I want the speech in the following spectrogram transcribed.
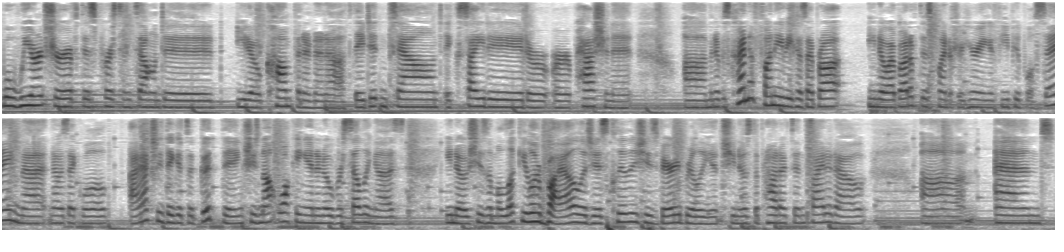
well, we aren't sure if this person sounded, you know, confident enough. They didn't sound excited or, or passionate. Um, and it was kind of funny because I brought, you know, I brought up this point after hearing a few people saying that. And I was like, well, I actually think it's a good thing. She's not walking in and overselling us. You know, she's a molecular biologist. Clearly, she's very brilliant. She knows the product inside and out. Um, and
